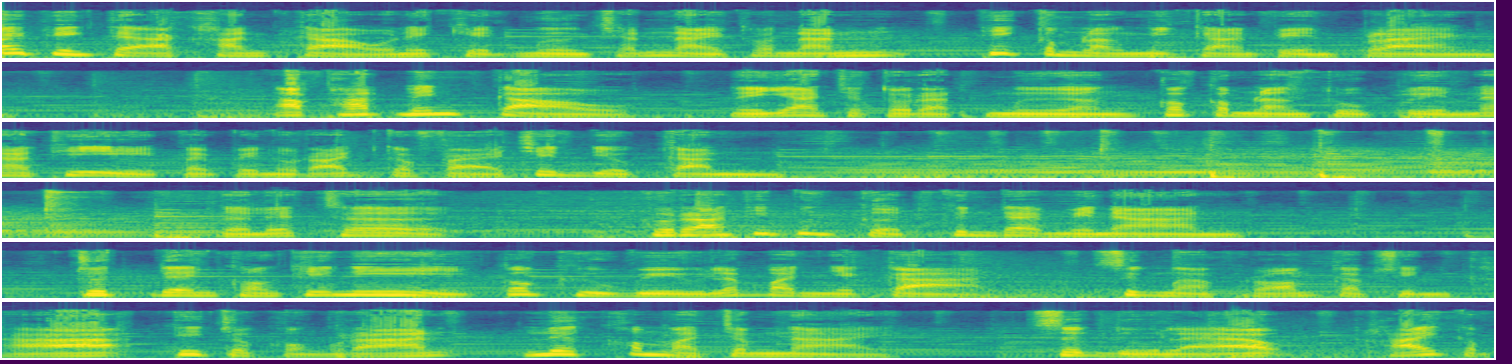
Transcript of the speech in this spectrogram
ไม่เพียงแต่อาคารเก่าในเขตเมืองชั้นในเท่านั้นที่กำลังมีการเปลี่ยนแปลงอพาร์ตเมนต์เก่า ในย่านจตุรัสเมืองก็กำลังถูกเปลี่ยนหน้าที่ไปเป็นร้านกาแฟเช่นเดียวกัน The Letter คือร้านที่เพิ่งเกิดขึ้นได้ไม่นาน จุดเด่นของที่นี่ก็คือวิวและบรรยากาศ ซึ่งมาพร้อมกับสินค้าที่เจ้าของร้านเลือกเข้ามาจำหน่าย ซึ่งดูแล้วคล้ายกับ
